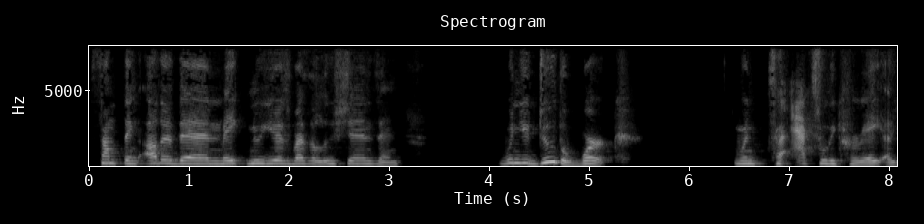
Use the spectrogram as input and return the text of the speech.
something other than make New Year's resolutions and when you do the work, when to actually create a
